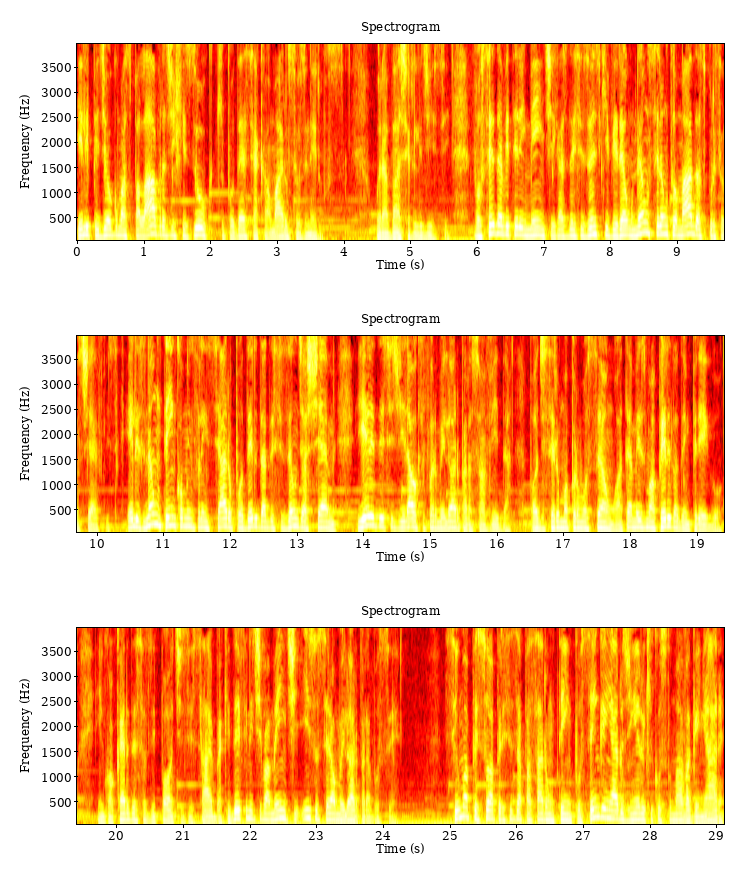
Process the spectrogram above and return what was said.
Ele pediu algumas palavras de Rizuk que pudesse acalmar os seus nervos. Uravashir lhe disse: Você deve ter em mente que as decisões que virão não serão tomadas por seus chefes. Eles não têm como influenciar o poder da decisão de Hashem e ele decidirá o que for melhor para sua vida. Pode ser uma promoção ou até mesmo a perda do emprego. Em qualquer dessas hipóteses, saiba que definitivamente isso será o melhor para você. Se uma pessoa precisa passar um tempo sem ganhar o dinheiro que costumava ganhar,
